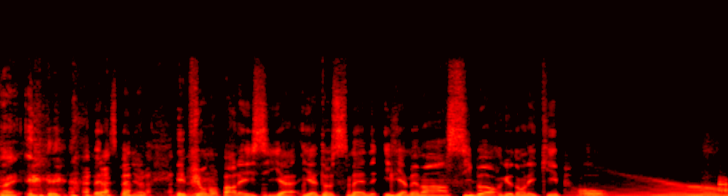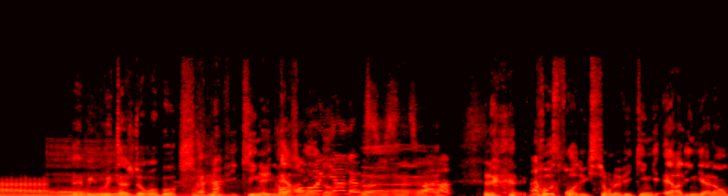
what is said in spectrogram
Ouais, bel espagnol. Et puis on en parlait ici il y, a, il y a deux semaines, il y a même un cyborg dans l'équipe. Oh. Euh, oui, bruitage de robots. Le Viking Il y a une grosse Gros Erling- moyen là aussi ce soir. hein. Le- grosse production. Le Viking Erling Haaland.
